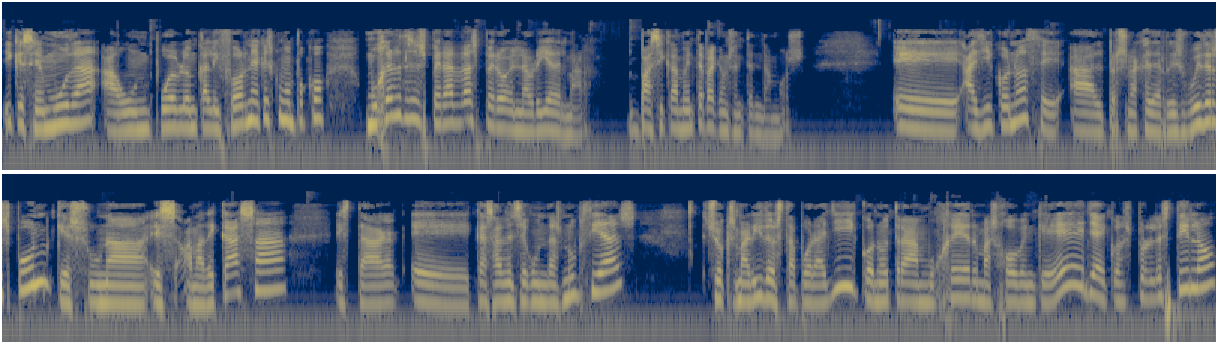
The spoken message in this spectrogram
y que se muda a un pueblo en California que es como un poco mujeres desesperadas pero en la orilla del mar, básicamente para que nos entendamos. Eh, allí conoce al personaje de Reese Witherspoon, que es una es ama de casa, está eh, casada en segundas nupcias su exmarido está por allí con otra mujer más joven que ella y cosas por el estilo.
